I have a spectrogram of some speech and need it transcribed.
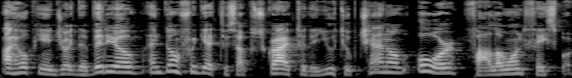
I hope you enjoyed the video and don't forget to subscribe to the YouTube channel or follow on Facebook.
